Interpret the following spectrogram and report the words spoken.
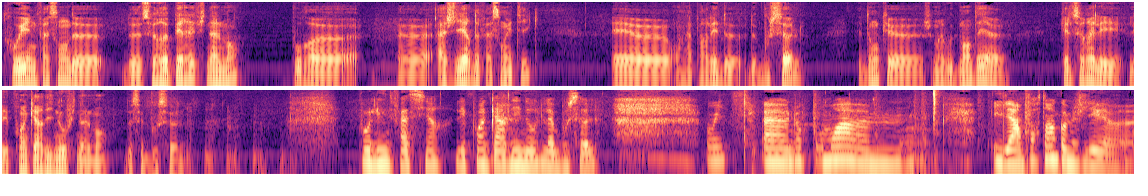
trouver une façon de, de se repérer finalement pour agir de façon éthique. Et on a parlé de, de boussole. Et donc, j'aimerais vous demander quels seraient les, les points cardinaux finalement de cette boussole? Pauline Facien, les points cardinaux de la boussole. Oui, euh, donc pour moi, euh, il est important, comme je l'ai, euh,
